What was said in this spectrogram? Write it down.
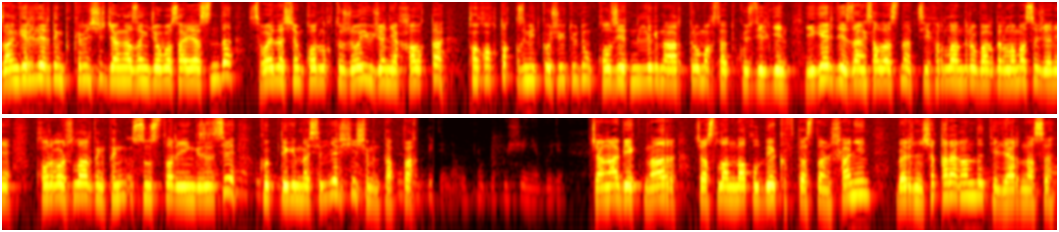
Заңгерлердің пікірінше жаңа заң жобасы аясында сыбайлас жемқорлықты жою және халыққа құқықтық қызмет көрсетудің қолжетімділігін арттыру мақсаты көзделген. Егер де заң саласына цифрландыру бағдарламасы және қорғаушылардың тың ұсыныстары енгізілсе, көптеген мәселелер шешімін таппақ. Жаңабек Нар, Жаслан Мақұлбеков, Дастан Шанин, бірінші Қарағанды телеарнасы.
